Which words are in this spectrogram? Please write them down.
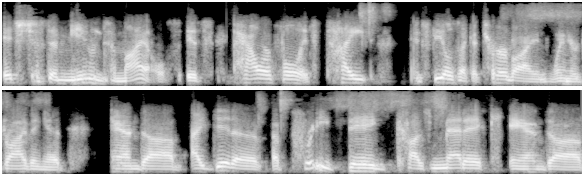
it's just immune to miles. It's powerful, it's tight, it feels like a turbine when you're driving it. And uh, I did a, a pretty big cosmetic and uh,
